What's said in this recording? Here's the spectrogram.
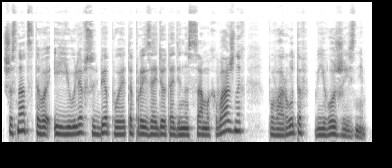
16 июля, в судьбе поэта произойдет один из самых важных поворотов в его жизни –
